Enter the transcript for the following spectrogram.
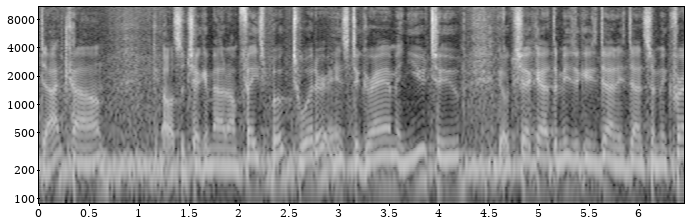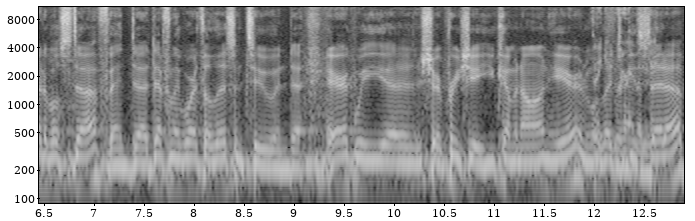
dot com. Also, check him out on Facebook, Twitter, Instagram, and YouTube. Go check out the music he's done. He's done some incredible stuff and uh, definitely worth a listen to. And uh, Erik, we uh, sure appreciate you coming on here, and we'll Thank let you, you get set up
